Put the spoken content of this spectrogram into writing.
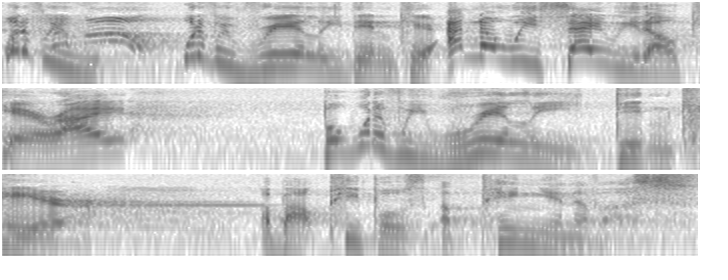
What if we what if we really didn't care? I know we say we don't care, right? But what if we really didn't care about people's opinion of us?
